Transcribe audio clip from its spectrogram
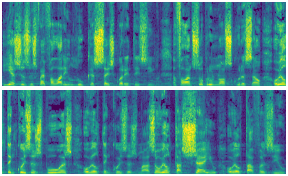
E é Jesus que vai falar em Lucas 6,45, a falar sobre o nosso coração. Ou ele tem coisas boas, ou ele tem coisas más. Ou ele está cheio, ou ele está vazio.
